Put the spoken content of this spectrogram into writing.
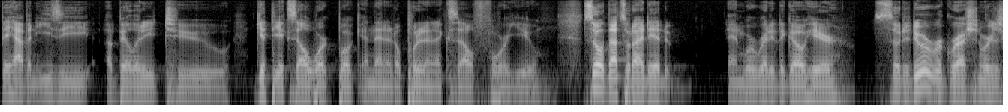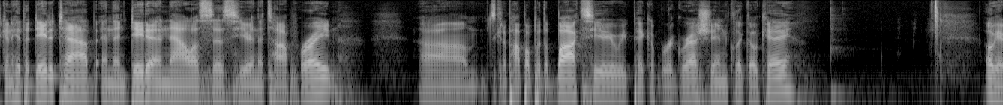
They have an easy ability to get the Excel workbook and then it'll put it in Excel for you. So that's what I did and we're ready to go here. So to do a regression, we're just going to hit the data tab and then data analysis here in the top right. Um, it's going to pop up with a box here. We pick up regression, click OK. Okay,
